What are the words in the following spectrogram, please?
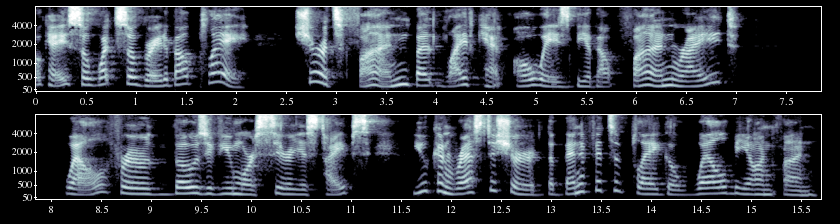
Okay, so what's so great about play? Sure, it's fun, but life can't always be about fun, right? Well, for those of you more serious types, you can rest assured the benefits of play go well beyond fun.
